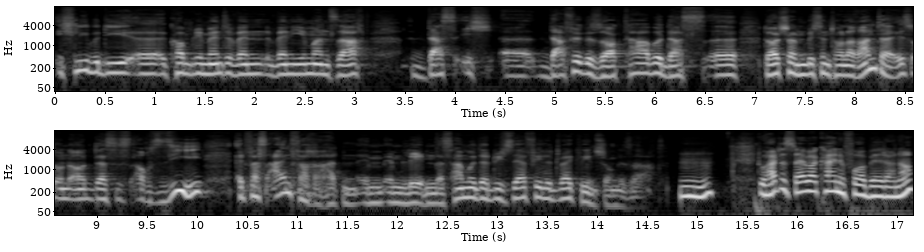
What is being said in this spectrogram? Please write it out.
ich liebe die äh, Komplimente, wenn wenn jemand sagt, dass ich äh, dafür gesorgt habe, dass äh, Deutschland ein bisschen toleranter ist und auch, dass es auch sie etwas einfacher hatten im, im Leben. Das haben mir dadurch sehr viele Drag Queens schon gesagt. Mhm. Du hattest selber keine Vorbilder, ne?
